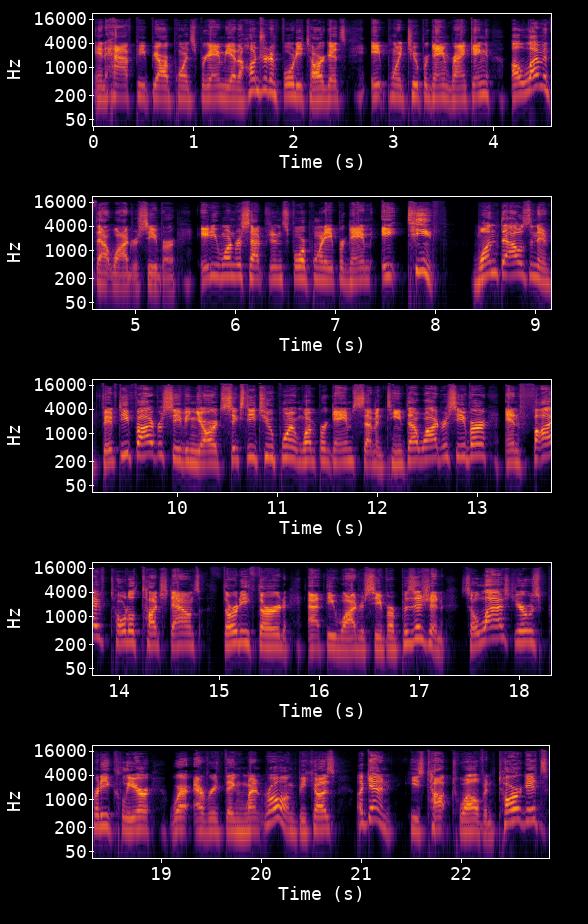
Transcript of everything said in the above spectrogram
in half PPR points per game. He had 140 targets, 8.2 per game ranking, 11th at wide receiver, 81 receptions, 4.8 per game, 18th 1,055 receiving yards, 62.1 per game, 17th at wide receiver, and five total touchdowns, 33rd at the wide receiver position. So last year was pretty clear where everything went wrong because, again, he's top 12 in targets,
